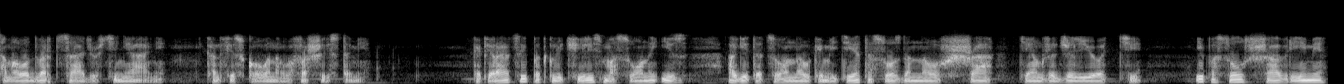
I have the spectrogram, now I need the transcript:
самого дворца Джустиниани, конфискованного фашистами. К операции подключились масоны из агитационного комитета, созданного в США тем же Джильотти, и посол США в Риме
